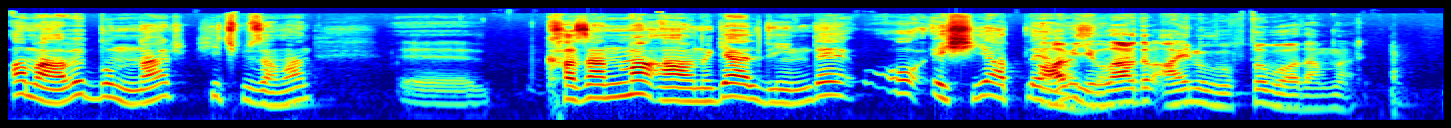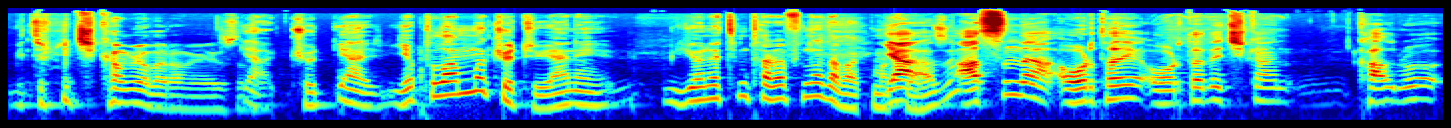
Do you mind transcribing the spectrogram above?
Ama abi bunlar hiçbir zaman e, kazanma anı geldiğinde o eşiği atlayamazlar. Abi yıllardır aynı loop'ta bu adamlar. Bir türlü çıkamıyorlar o mevzuda. Ya kötü yani yapılanma kötü. Yani yönetim tarafına da bakmak ya, lazım. Aslında ortada ortada çıkan kadro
